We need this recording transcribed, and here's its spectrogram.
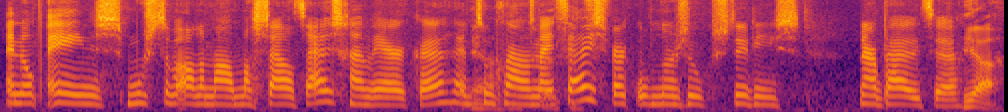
En opeens moesten we allemaal massaal thuis gaan werken. En toen kwamen mijn thuiswerkonderzoekstudies naar buiten. Ja.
